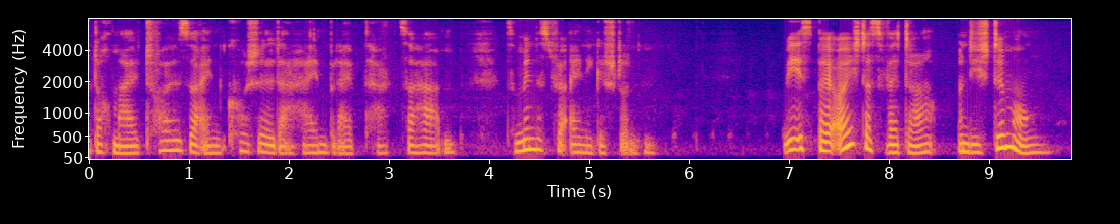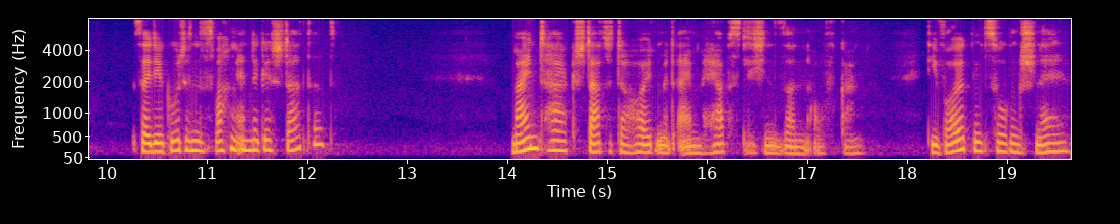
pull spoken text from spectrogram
doch mal toll, so einen Kuschel daheim Tag zu haben, zumindest für einige Stunden. Wie ist bei euch das Wetter und die Stimmung? Seid ihr gut in das Wochenende gestartet? Mein Tag startete heute mit einem herbstlichen Sonnenaufgang. Die Wolken zogen schnell,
